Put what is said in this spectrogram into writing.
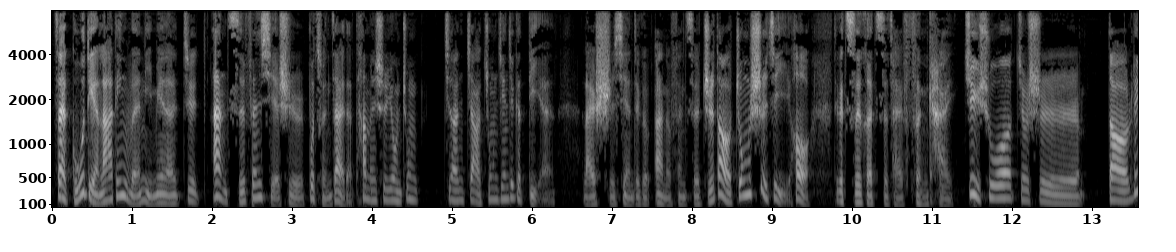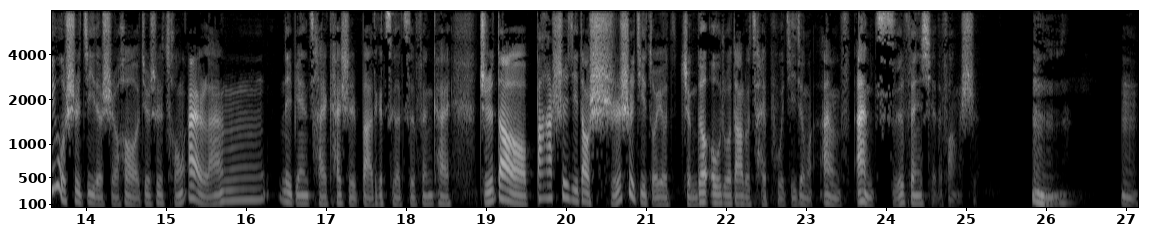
在古典拉丁文里面呢，这按词分写是不存在的，他们是用中加加中间这个点。来实现这个按的分词，直到中世纪以后，这个词和词才分开。据说就是到六世纪的时候，就是从爱尔兰那边才开始把这个词和词分开，直到八世纪到十世纪左右，整个欧洲大陆才普及这种按按词分写的方式。嗯嗯，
